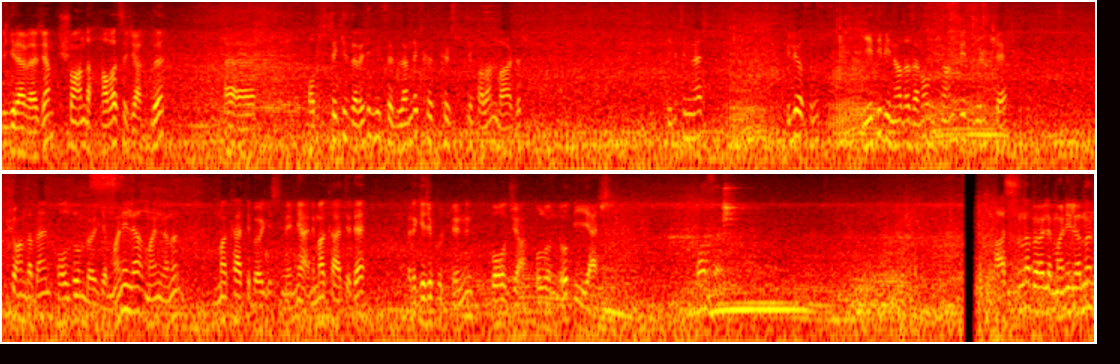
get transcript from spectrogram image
bilgiler vereceğim. Şu anda hava sıcaklığı e, 38 derece hissedilen de 40-42 falan vardır. Filipinler biliyorsunuz 7000 adadan oluşan bir ülke. Şu anda ben olduğum bölge Manila. Manila'nın Makati bölgesindeyim. Yani Makati'de böyle gece kulüplerinin bolca bulunduğu bir yer. Aslında böyle Manila'nın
